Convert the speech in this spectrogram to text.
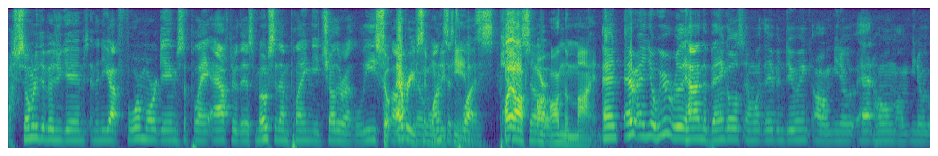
Uh, so many division games, and then you got four more games to play after this. Most of them playing each other at least. So um, every you know, single one of once these teams, twice. playoffs So- are on the mind. And, and and, you know we were really high on the Bengals and what they've been doing. Um, you know at home. Um, you know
